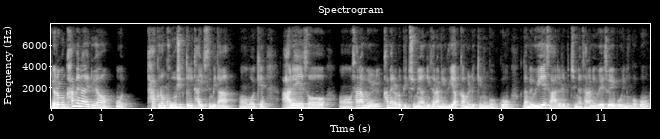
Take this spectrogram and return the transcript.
여러분, 카메라에도요, 어, 다 그런 공식들이 다 있습니다. 어, 뭐 이렇게 아래에서 어, 사람을 카메라로 비추면 이 사람이 위압감을 느끼는 거고, 그 다음에 위에서 아래를 비추면 사람이 왜소해 보이는 거고,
